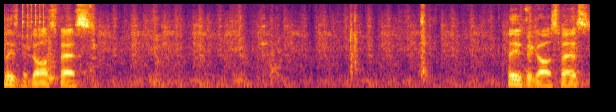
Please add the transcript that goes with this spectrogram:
Please be Ghostface. Please be Ghostface.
